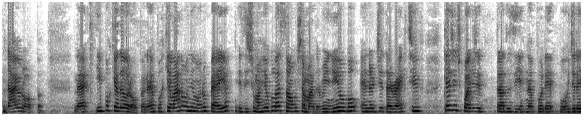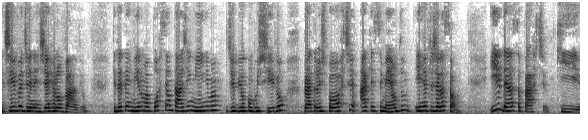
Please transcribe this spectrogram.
da Europa. Né? E por que da Europa? Né? Porque lá na União Europeia existe uma regulação chamada Renewable Energy Directive, que a gente pode traduzir né, por, por Diretiva de Energia Renovável, que determina uma porcentagem mínima de biocombustível para transporte, aquecimento e refrigeração. E dessa parte que,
